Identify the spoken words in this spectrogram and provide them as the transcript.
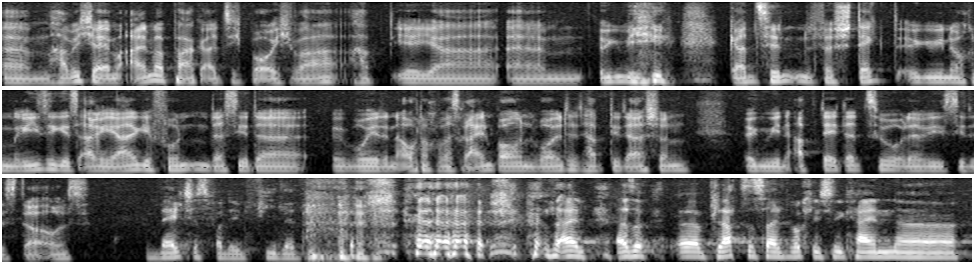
ähm, habe ich ja im Alma Park, als ich bei euch war, habt ihr ja ähm, irgendwie ganz hinten versteckt irgendwie noch ein riesiges Areal gefunden, dass ihr da, wo ihr dann auch noch was reinbauen wolltet. Habt ihr da schon irgendwie ein Update dazu oder wie sieht es da aus? Welches von den vielen? Nein, also äh, Platz ist halt wirklich keine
